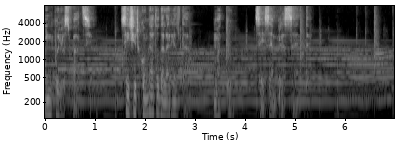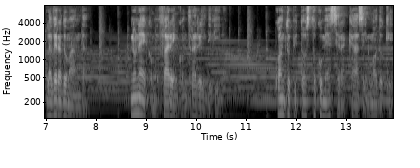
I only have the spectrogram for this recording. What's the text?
in quello spazio sei circondato dalla realtà, ma tu sei sempre assente. La vera domanda non è come fare incontrare il divino, quanto piuttosto come essere a casa in modo che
